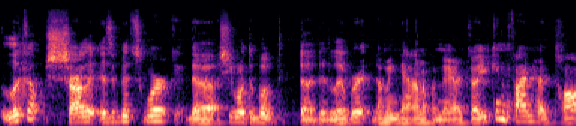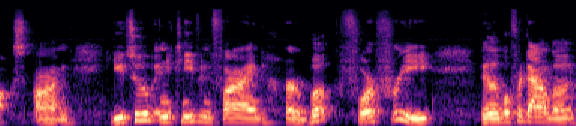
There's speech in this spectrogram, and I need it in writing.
look up Charlotte Iserbyt's work. The she wrote the book The Deliberate Dumbing Down of America. You can find her talks on YouTube, and you can even find her book for free, available for download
